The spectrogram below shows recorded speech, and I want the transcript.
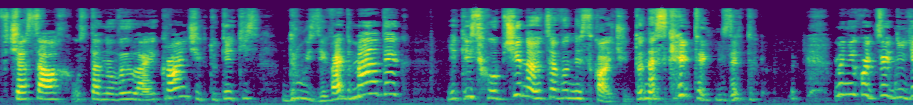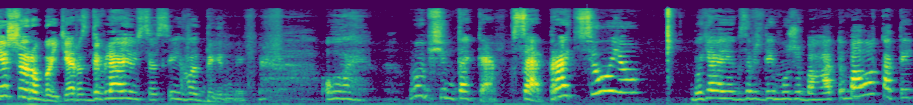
в часах установила екранчик. Тут якісь друзі, ведмедик, якийсь хлопчина, оце вони скачуть. То на скейтах їздять. Мені хоч сьогодні є що робити, я роздивляюся свій годинник. Ой, в общем, таке. Все, працюю, бо я, як завжди, можу багато балакати,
